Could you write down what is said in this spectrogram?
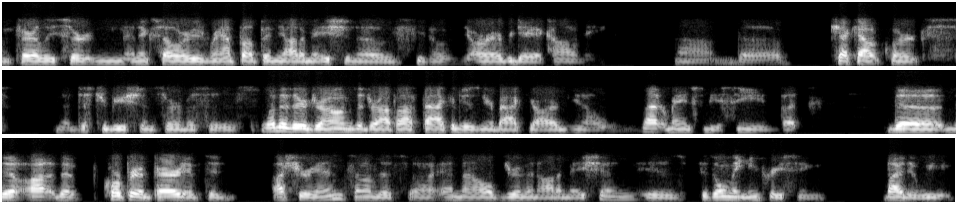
I'm fairly certain an accelerated ramp up in the automation of you know our everyday economy. Um, the checkout clerks, know, distribution services, whether they're drones that drop off packages in your backyard, you know that remains to be seen. But the the uh, the corporate imperative to usher in some of this uh, ML driven automation is is only increasing by the week.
